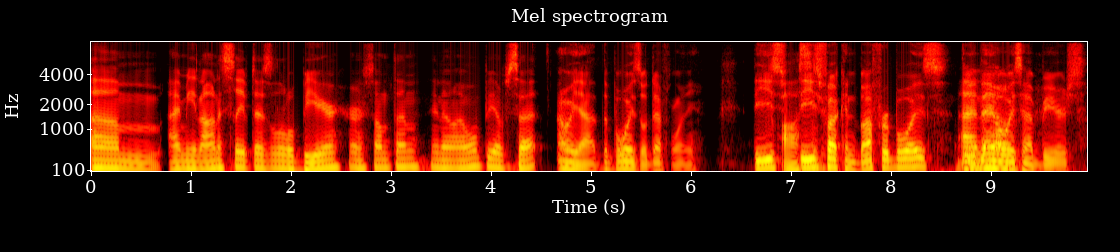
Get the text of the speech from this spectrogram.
Um, I mean, honestly, if there's a little beer or something, you know, I won't be upset. Oh yeah, the boys will definitely. These Awesome. these fucking buffer boys, I dude, they know. always have beers.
